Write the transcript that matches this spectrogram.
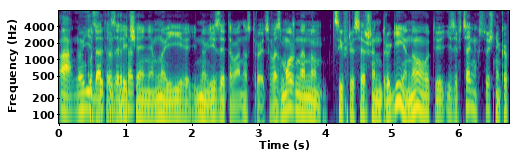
а, ну если куда-то за лечением, так... ну и ну, из этого она строится. Возможно, ну, цифры совершенно другие, но вот из официальных источников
